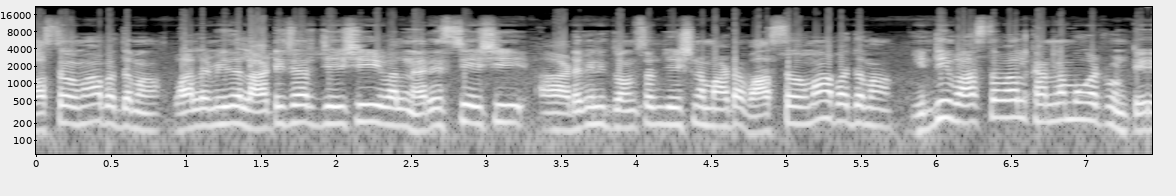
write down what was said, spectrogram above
వాస్తవమా అబద్ధమా? వాళ్ళ మీద లాఠీచార్జ్ చేసి వాళ్ళని అరెస్ట్ చేసి ఆ అడవిని ధ్వంసం చేసిన మాట వాస్తవమా అబద్ధమా? ఇన్ని వాస్తవాలు కళ్ళ ఉంటే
